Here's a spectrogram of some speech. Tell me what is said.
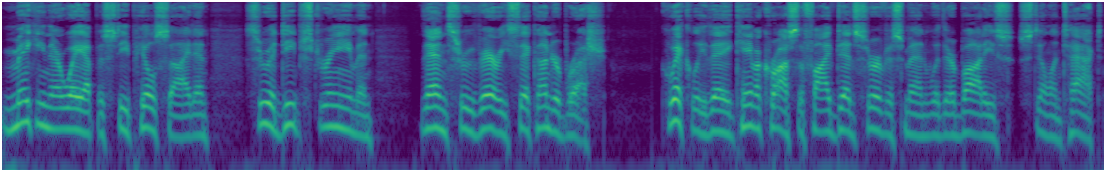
making their way up a steep hillside and through a deep stream and then through very thick underbrush. Quickly, they came across the five dead servicemen with their bodies still intact.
